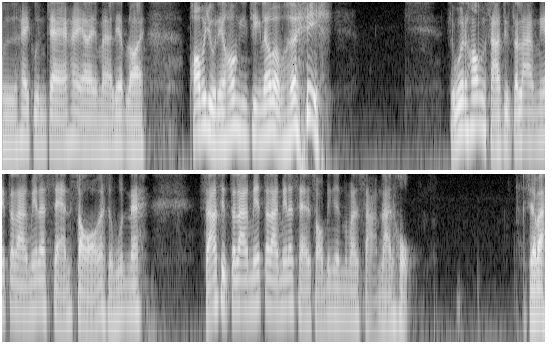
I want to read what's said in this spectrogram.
มือให้กุญแจให้อะไรมาเรียบร้อยพอมาอยู่ในห้องจริง ๆ แล้วแบบเฮ้ยสมมติห้องสามสิบตารางเมตรตารางเมตรละแสนสองสมมตินะสามสิบตารางเมตรตารางเมตรละแสนสองเป็นเงินประมาณสามล้านหกใช่ป่ะ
